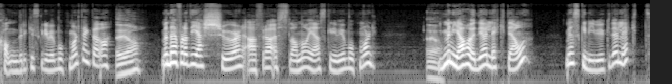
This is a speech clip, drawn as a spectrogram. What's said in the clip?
Kan dere ikke skrive bokmål, tenkte jeg da. Ja. Men det er fordi jeg sjøl er fra Østlandet, og jeg skriver jo bokmål. ja. Men jeg har jo dialekt, jeg òg. Men jeg skriver jo ikke dialekt.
